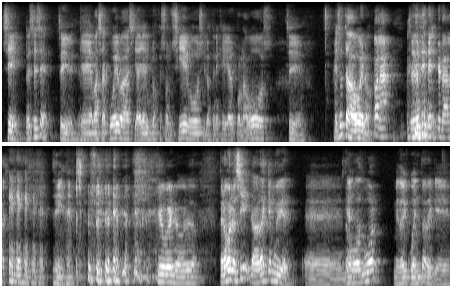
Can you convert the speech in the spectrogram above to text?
Sí, ¿no es ese? Sí, Que vas a cuevas y hay algunos que son ciegos y los tenés que guiar por la voz. sí. Eso estaba bueno. Hola. ¿Qué tal? Qué Sí. bueno, boludo. Pero bueno, sí, la verdad que muy bien. Eh, nuevo Oddworld. Me doy cuenta de que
